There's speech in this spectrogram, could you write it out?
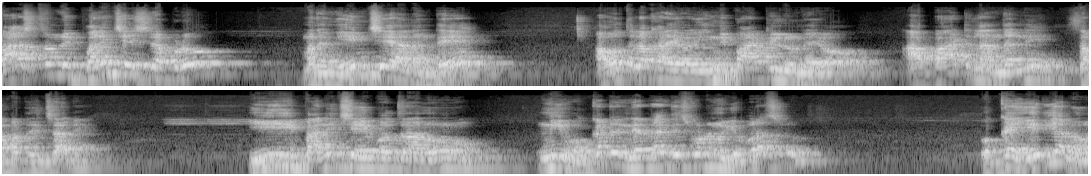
రాష్ట్రంలో పని చేసినప్పుడు మనం ఏం చేయాలంటే అవతల ఒక ఎన్ని పార్టీలు ఉన్నాయో ఆ పార్టీలు అందరినీ సంప్రదించాలి. ఈ పని చేయబోతున్నాను నీ ఒక్కటి నిర్ణయం తీసుకోవడం నువ్వు ఎవరు అసలు? ఒక ఏరియాలో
